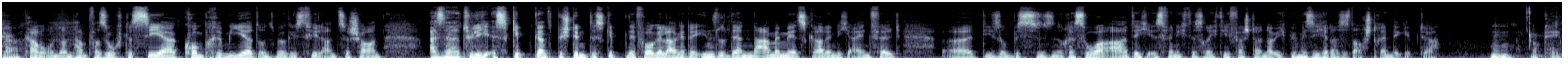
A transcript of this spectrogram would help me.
ja, kam und, und haben versucht, das sehr komprimiert uns möglichst viel anzuschauen. Also natürlich, es gibt ganz bestimmt, es gibt eine vorgelagerte Insel, deren Name mir jetzt gerade nicht einfällt, äh, die so ein bisschen ressortartig ist, wenn ich das richtig verstanden habe. Ich bin mir sicher, dass es da auch Strände gibt, ja. Hm, okay.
